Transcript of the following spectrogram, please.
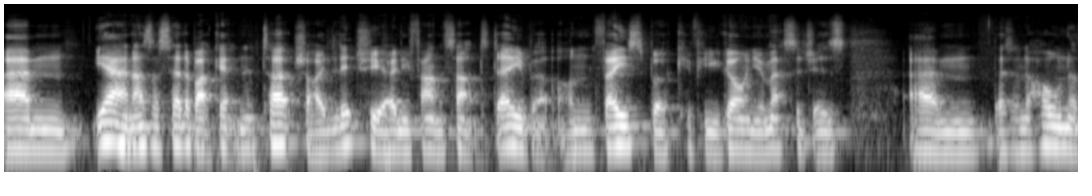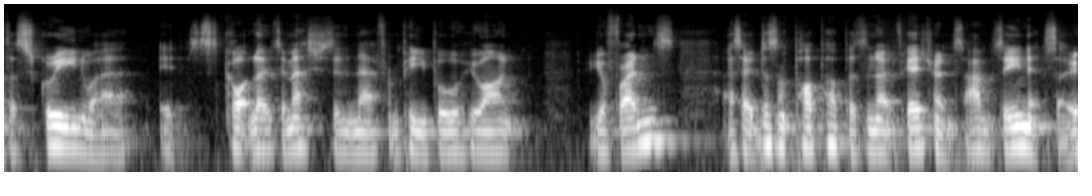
Um, yeah, and as I said about getting in touch, I literally only found this out today. But on Facebook, if you go on your messages, um, there's a whole other screen where it's got loads of messages in there from people who aren't your friends. Uh, so it doesn't pop up as a notification. So I haven't seen it. So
